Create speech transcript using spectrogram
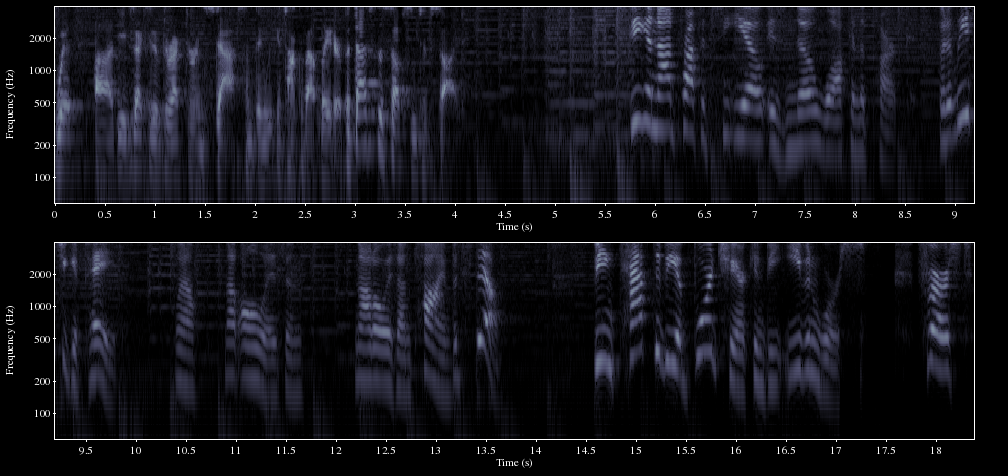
with uh, the executive director and staff, something we can talk about later. But that's the substantive side. Being a nonprofit CEO is no walk in the park, but at least you get paid. Well, not always, and not always on time, but still. Being tapped to be a board chair can be even worse. First,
